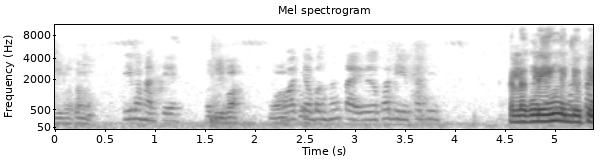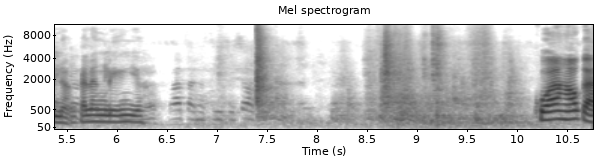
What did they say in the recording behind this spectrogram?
ดีป่ะทั้งตีบังหันเตียพอดีป่ะหัวว่าเจ้าเบิ่งทั้งไตเออพอดีพอดีกำลังเลี้ยงกันอยู่พี่น้องกำลังเลี้ยงอยู่ว่าสังกะสีสิซอดนั่นน่ะครัวเฮากะ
